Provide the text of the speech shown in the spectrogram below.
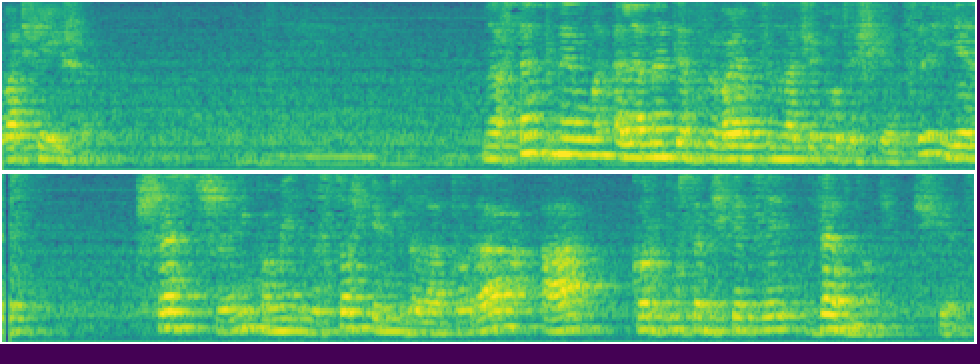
łatwiejsze. Następnym elementem wpływającym na ciepłotę świecy jest przestrzeń pomiędzy stożkiem izolatora a korpusem świecy wewnątrz świecy.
